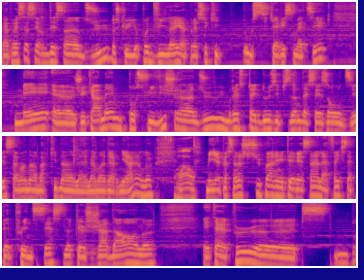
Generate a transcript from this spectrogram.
Après ça, c'est redescendu parce qu'il n'y a pas de vilain après ça qui est aussi charismatique. Mais euh, j'ai quand même poursuivi. Je suis rendu. Il me reste peut-être deux épisodes de la saison 10 avant d'embarquer dans la- l'avant-dernière. là. Wow. Mais il y a un personnage super intéressant à la fin qui s'appelle Princess, là, que j'adore. Là. est un peu euh, pas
